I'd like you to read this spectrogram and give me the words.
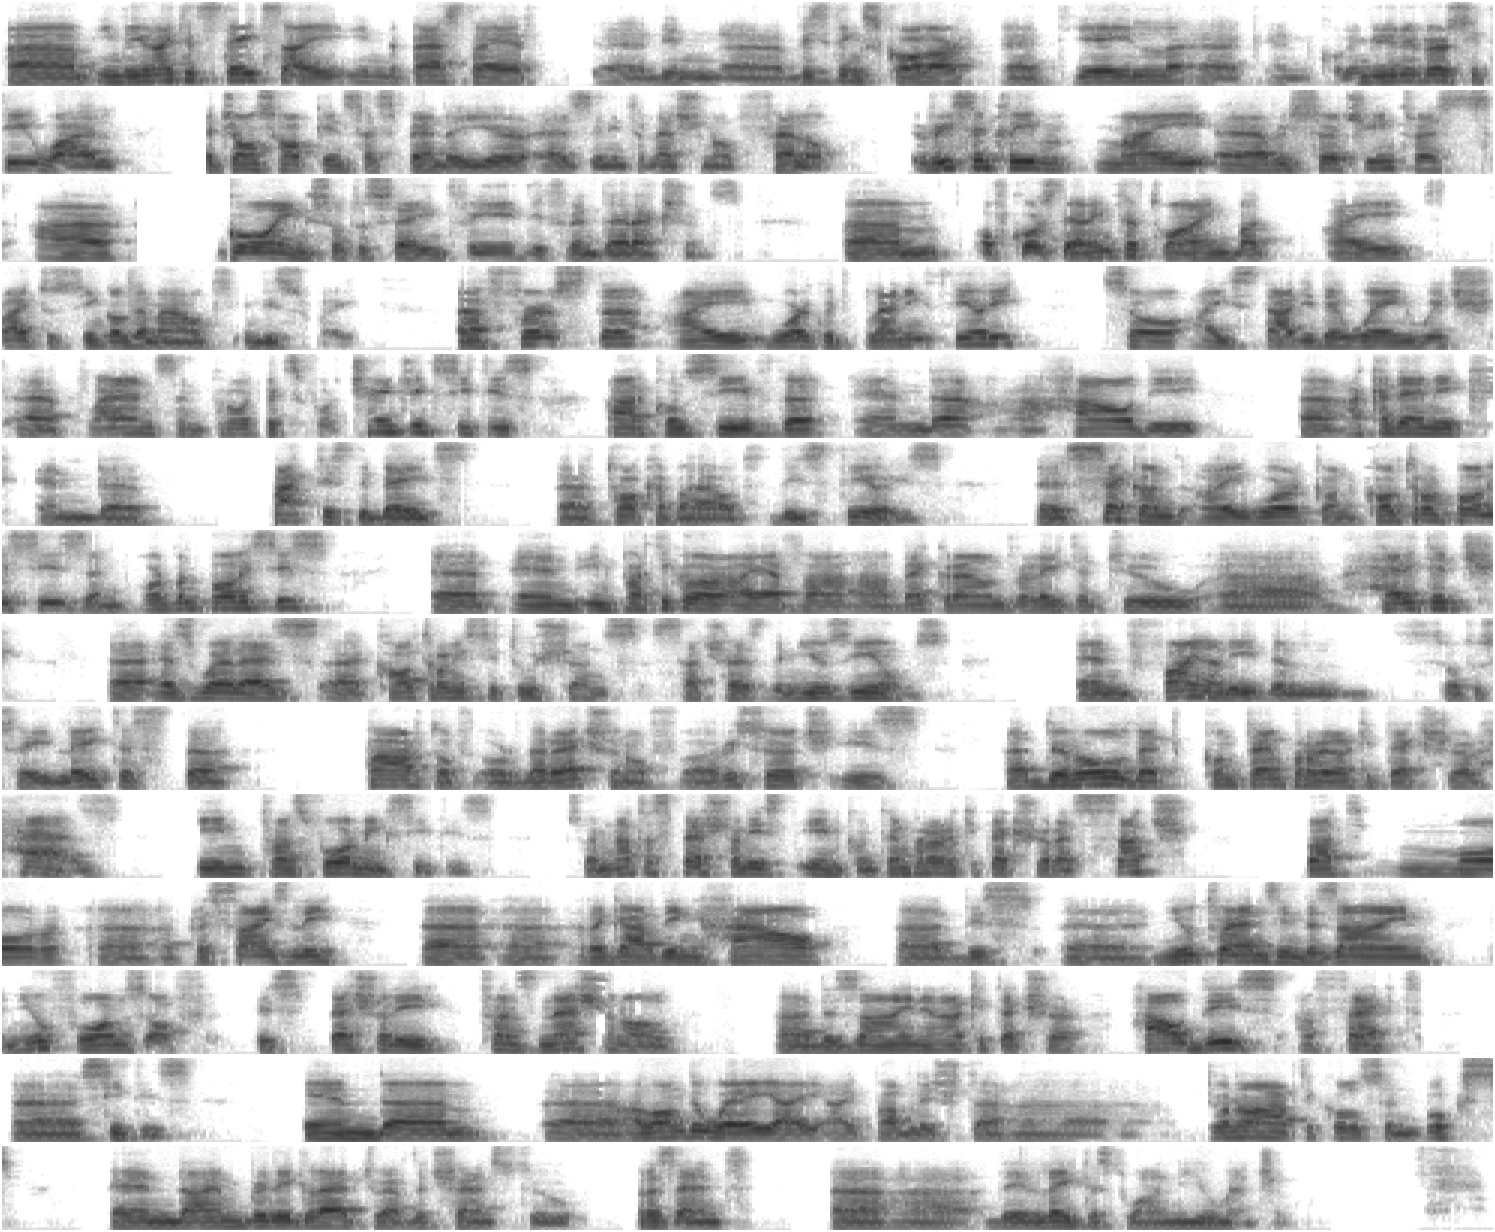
Um, in the United States, I in the past I have uh, been a visiting scholar at Yale uh, and Columbia University, while at Johns Hopkins I spent a year as an international fellow. Recently, my uh, research interests are going, so to say, in three different directions. Um, of course, they are intertwined, but I try to single them out in this way. Uh, first, uh, I work with planning theory. So I study the way in which uh, plans and projects for changing cities are conceived and uh, how the uh, academic and uh, practice debates talk about these theories. second, I work on cultural policies and urban policies. Uh, and in particular, I have a, a background related to uh, heritage uh, as well as cultural institutions such as the museums. And finally, the so to say latest part of or direction of uh, research is uh, the role that contemporary architecture has in transforming cities. So I'm not a specialist in contemporary architecture as such, but more uh, precisely uh, uh, regarding how uh, these new trends in design, new forms of especially transnational design and architecture, how these affect cities. And um, uh, along the way, I, I published uh, journal articles and books, and I'm really glad to have the chance to present uh, uh the latest one you mentioned.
